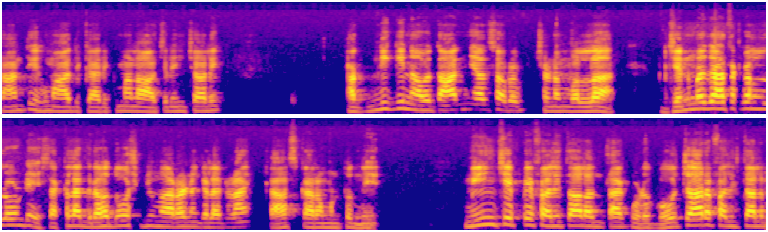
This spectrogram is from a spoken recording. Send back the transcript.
శాంతి హుమాది కార్యక్రమాలు ఆచరించాలి. అగ్నికి నవధాన్యాలు సమర్పించడం వల్ల జన్మజాతకంలో ఉండే సకల గ్రహదోష నివారణ కలగడానికి ఆస్కారం ఉంటుంది. మేము చెప్పే ఫలితాలంతా కూడా గోచార ఫలితాలు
